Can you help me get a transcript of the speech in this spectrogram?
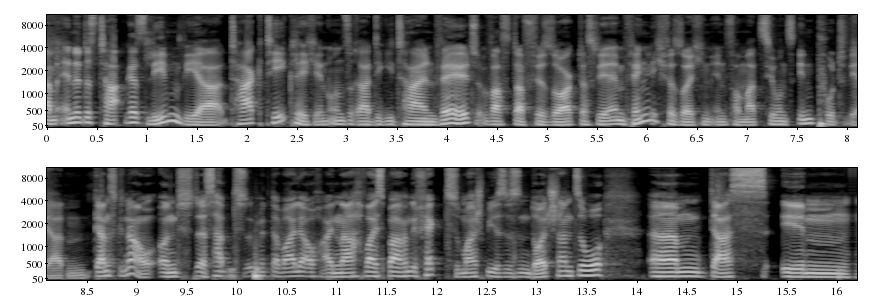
Am Ende des Tages leben wir tagtäglich in unserer digitalen Welt, was dafür sorgt, dass wir empfänglich für solchen Informationsinput werden. Ganz genau. Und das hat mittlerweile auch einen nachweisbaren Effekt. Zum Beispiel ist es in Deutschland so, ähm, dass im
